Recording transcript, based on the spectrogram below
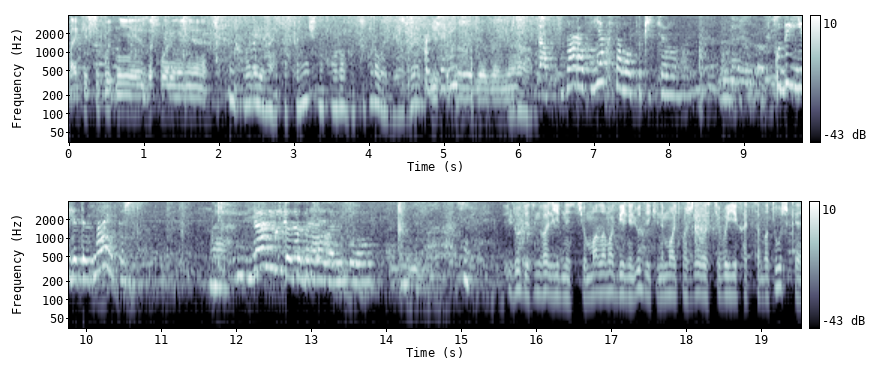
А якісь супутні захворювання Хворіє на гіпертонічну хворобу, цукровий діабет. є цукровий діабет? да? Зараз як самопочуття у вас? Куди їдете, знаєте? Хто забирає? люди з інвалідністю, маломобільні люди, які не мають можливості виїхати самотужки.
